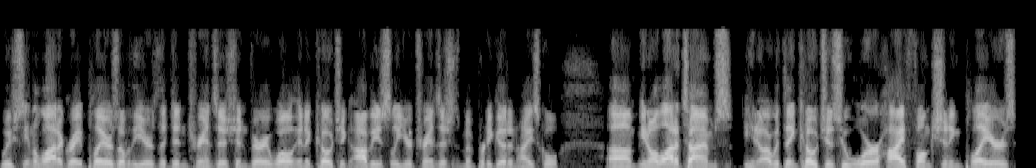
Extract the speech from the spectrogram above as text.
We've seen a lot of great players over the years that didn't transition very well into coaching. Obviously, your transition's been pretty good in high school. Um, you know, a lot of times, you know, I would think coaches who were high functioning players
